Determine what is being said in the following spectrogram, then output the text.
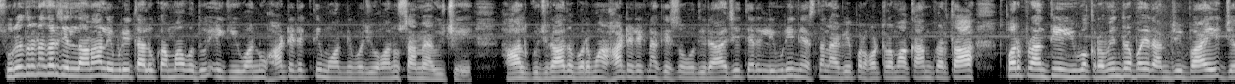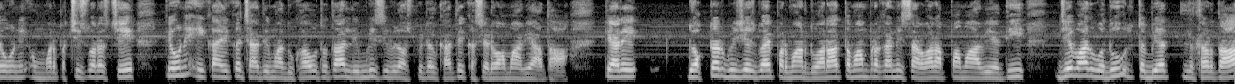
સુરેન્દ્રનગર જિલ્લાના લીંબડી તાલુકામાં વધુ એક યુવાનનું હાર્ટ એટેકથી મોત નિપજ્યું હોવાનું સામે આવ્યું છે. હાલ ગુજરાતભરમાં હાર્ટ એટેકના કેસો વધી રહ્યા છે. ત્યારે લીંબડી નેશનલ હાઈવે પર હોટલમાં કામ કરતા પરપ્રાંતીય યુવક રવિન્દ્રભાઈ રામજીભાઈ, જેઓની ઉંમર પચીસ વર્ષ છે, તેઓને એકાએક છાતીમાં દુખાવો થતાં લીંબડી સિવિલ હોસ્પિટલ ખાતે ખસેડવામાં આવ્યા હતા. ત્યારે ડૉક્ટર બ્રિજેશભાઈ પરમાર દ્વારા તમામ પ્રકારની સારવાર આપવામાં આવી હતી. જે બાદ વધુ તબિયત લથડતા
